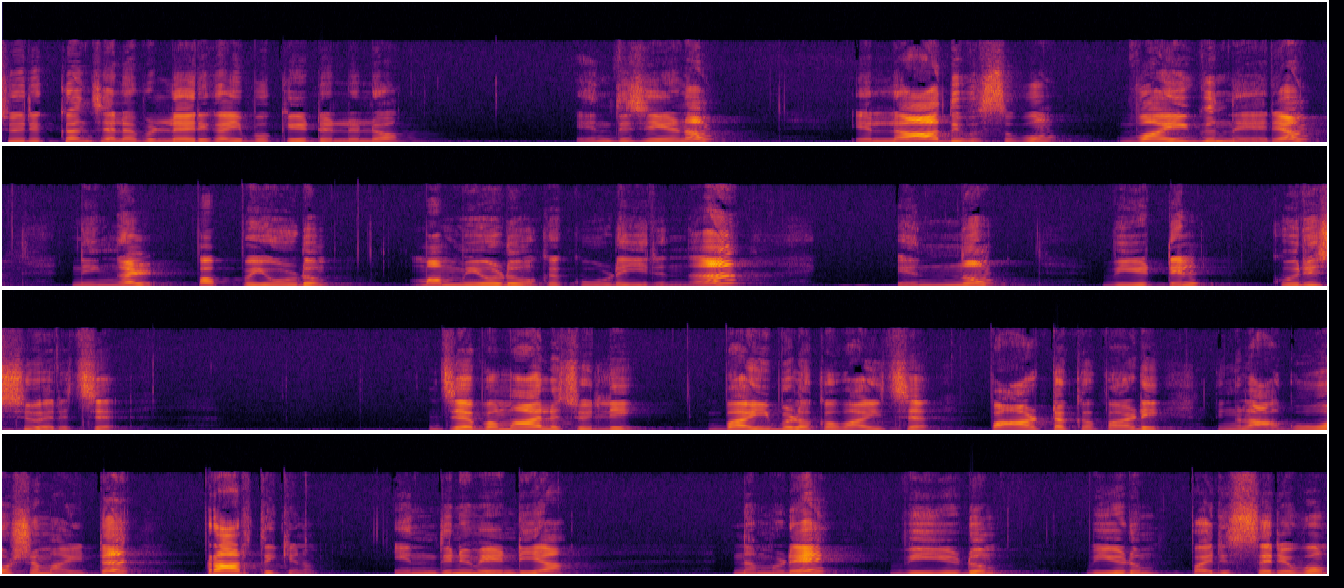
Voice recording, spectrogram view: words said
ചുരുക്കം ചില പിള്ളേർ കൈപൊക്കിയിട്ടില്ലല്ലോ എന്തു ചെയ്യണം? എല്ലാ ദിവസവും വൈകുന്നേരം നിങ്ങൾ പപ്പയോടും മമ്മിയോടും ഒക്കെ കൂടെ ഇരുന്ന് എന്നും വീട്ടിൽ കുരിശു വരച്ച് ജപമാല ചൊല്ലി ബൈബിളൊക്കെ വായിച്ച് പാട്ടൊക്കെ പാടി നിങ്ങൾ ആഘോഷമായിട്ട് പ്രാർത്ഥിക്കണം. എന്തിനു വേണ്ടിയാ? നമ്മുടെ വീടും വീടും പരിസരവും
